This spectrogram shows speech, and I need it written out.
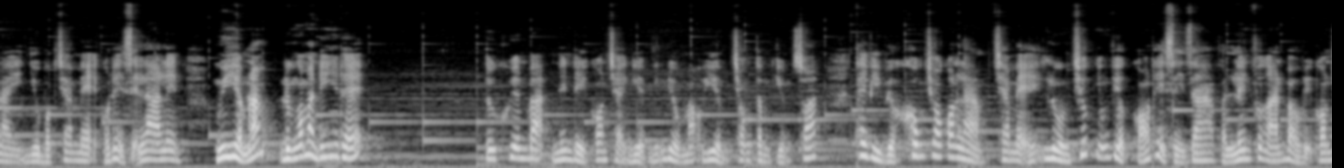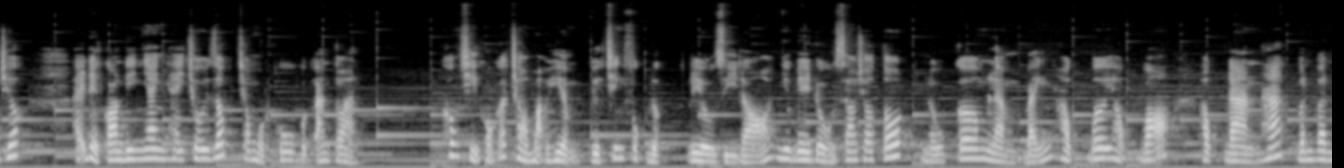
này nhiều bậc cha mẹ có thể sẽ la lên, nguy hiểm lắm, đừng có mà đi như thế. Tôi khuyên bạn nên để con trải nghiệm những điều mạo hiểm trong tầm kiểm soát, thay vì việc không cho con làm, cha mẹ hãy lường trước những việc có thể xảy ra và lên phương án bảo vệ con trước. Hãy để con đi nhanh hay trôi dốc trong một khu vực an toàn. Không chỉ có các trò mạo hiểm, việc chinh phục được điều gì đó như bê đồ sao cho tốt, nấu cơm, làm bánh, học bơi, học võ, học đàn, hát, vân vân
